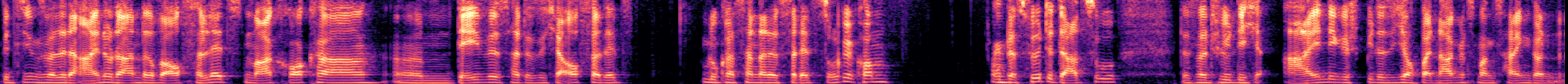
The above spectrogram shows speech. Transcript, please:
beziehungsweise der eine oder andere war auch verletzt. Mark Rocker, ähm, Davis hatte sich ja auch verletzt. Lukas ist verletzt zurückgekommen. Und das führte dazu, dass natürlich einige Spieler sich auch bei Nagelsmann zeigen können.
